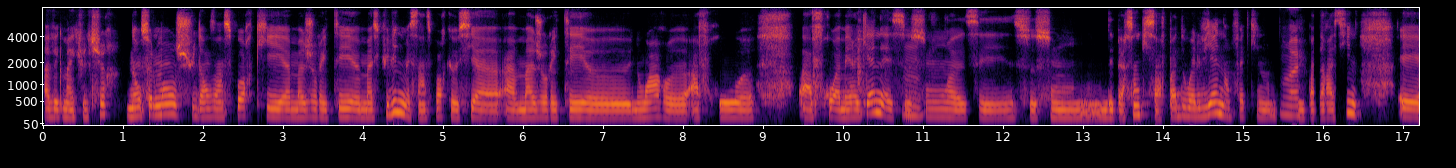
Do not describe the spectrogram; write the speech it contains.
avec ma culture. Non seulement je suis dans un sport qui est à majorité euh, masculine, mais c'est un sport qui est aussi à, majorité euh, noire, afro, afro-américaine, et ce mm. sont ce sont des personnes qui savent pas d'où elles viennent en fait, qui n'ont pas de racines. Et,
